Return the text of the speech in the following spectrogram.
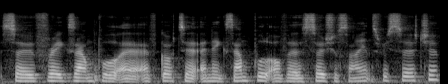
So, for example, I've got a, an example of a social science researcher.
